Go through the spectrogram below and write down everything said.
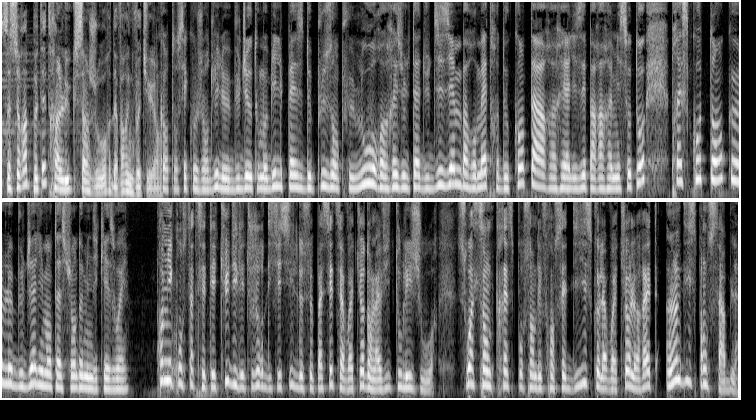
Ça sera peut-être un luxe un jour d'avoir une voiture. Quand on sait qu'aujourd'hui le budget automobile pèse de plus en plus lourd, résultat du dixième baromètre de Kantar réalisé par Aramis Auto, presque autant que le budget alimentation Dominique Ezoué. Premier constat de cette étude, il est toujours difficile de se passer de sa voiture dans la vie de tous les jours. 73% des Français disent que la voiture leur est indispensable.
